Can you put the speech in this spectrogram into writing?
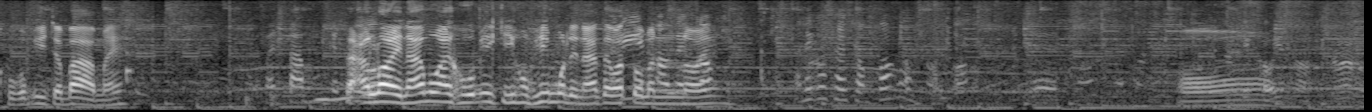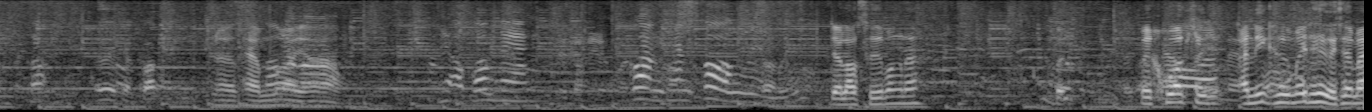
ครูกับอีจะบ้าไหมไปตำแต่อร่อยนะเมื่อวานครูกับอีกินของพี่หมดเลยนะ แต่ว่าตัวมันน้อยอันนี้ก็ใส่สองก๊อกอะ สองก๊อกอ๋อเขาอีกหน่อยเออจากก๊อกเออแถมหน่อยอ้าวนี่เอากล้องไงกล้องทางกล้องเนี่ยเหมือนเดี๋ยวเราซื้อบ้างนะไปไปคั่วคิวอันนี้คือไม่ถือใช่ไหม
